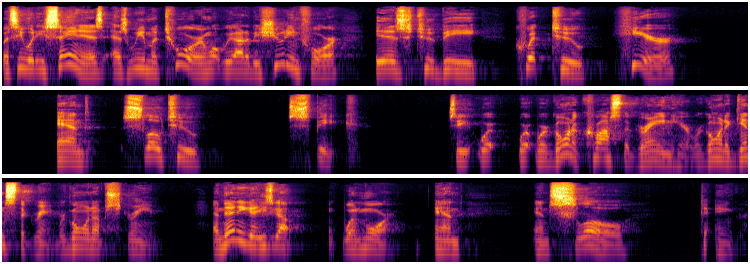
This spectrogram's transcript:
But see, what he's saying is, as we mature, and what we ought to be shooting for is to be quick to hear and slow to speak. See, we're, we're, we're going across the grain here. We're going against the grain. We're going upstream. And then he, he's got one more and, and slow to anger.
